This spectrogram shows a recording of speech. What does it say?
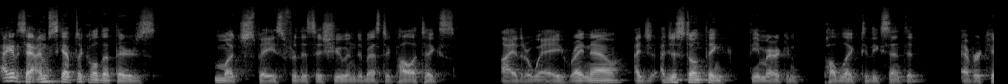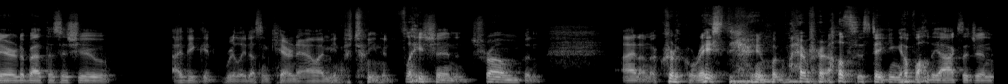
I got to say, I'm skeptical that there's much space for this issue in domestic politics either way right now. I, I just don't think the American public, to the extent it ever cared about this issue, I think it really doesn't care now. I mean, between inflation and Trump and I don't know, critical race theory and whatever else is taking up all the oxygen.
